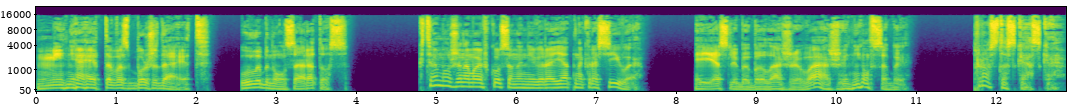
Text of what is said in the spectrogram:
Меня это возбуждает, — улыбнулся Аратос. К тому же, на мой вкус, она невероятно красива. Если бы была жива, женился бы. Просто сказка.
